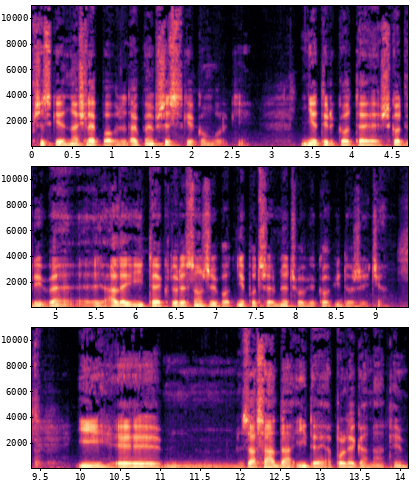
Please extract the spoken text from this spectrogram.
wszystkie, na ślepo, że tak powiem, wszystkie komórki. Nie tylko te szkodliwe, ale i te, które są żywotnie potrzebne człowiekowi do życia. I e, zasada, idea polega na tym,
